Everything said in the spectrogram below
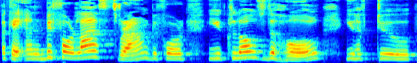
Okay, and before last round, before you close the hole, you have to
